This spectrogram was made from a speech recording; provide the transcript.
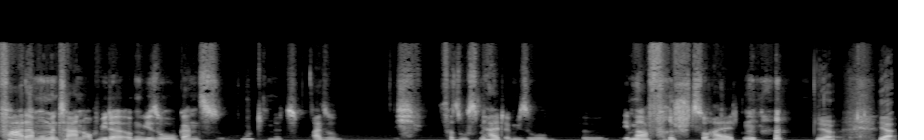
fahre da momentan auch wieder irgendwie so ganz gut mit. Also ich versuche es mir halt irgendwie so äh, immer frisch zu halten. Ja, ja,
